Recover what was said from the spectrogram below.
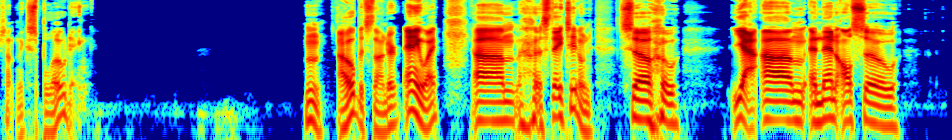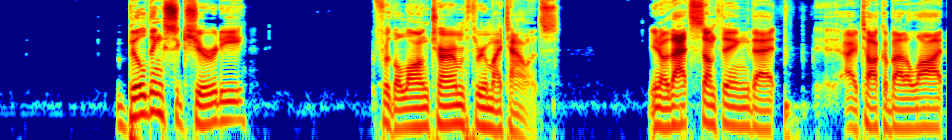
Something exploding. Hmm. I hope it's thunder. Anyway, um, stay tuned. So, yeah. Um, and then also building security for the long term through my talents. You know, that's something that I talk about a lot,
